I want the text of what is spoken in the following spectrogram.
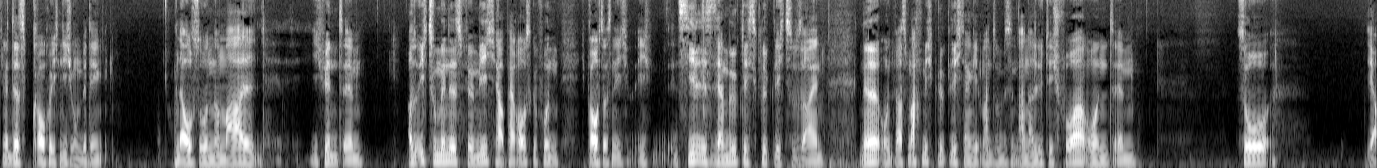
Das brauche ich nicht unbedingt. Und auch so normal, ich finde, ähm, also ich zumindest für mich habe herausgefunden, ich brauche das nicht. Ich, Ziel ist es ja, möglichst glücklich zu sein. Ne? Und was macht mich glücklich? Dann geht man so ein bisschen analytisch vor und ähm, so, ja,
